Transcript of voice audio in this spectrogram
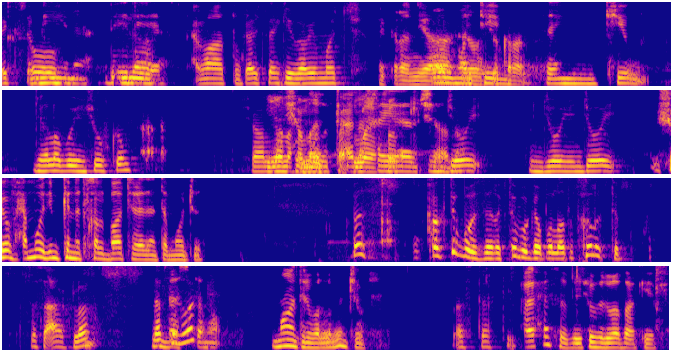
إكس أو ديلا عواطف guys thank you very much شكرا يا شكرا. thank you يلا أبوي نشوفكم. ان شاء الله يلا نشوفك حمود على خير ان شاء الله enjoy enjoy enjoy شوف حمود يمكن ندخل باكر إذا أنت موجود. بس اكتبوا زين اكتبوا قبل لا تدخل اكتب. بس اعرف لا نفس بس الوقت؟ تمام. ما أدري والله بنشوف. بس ترتيب. على حسب يشوف الوضع كيف.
